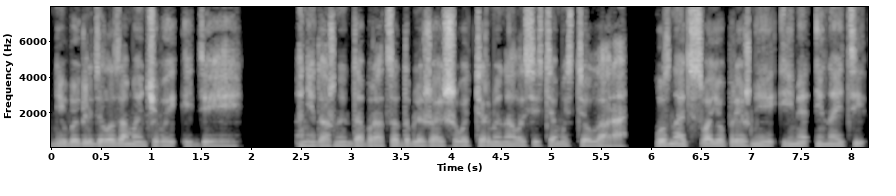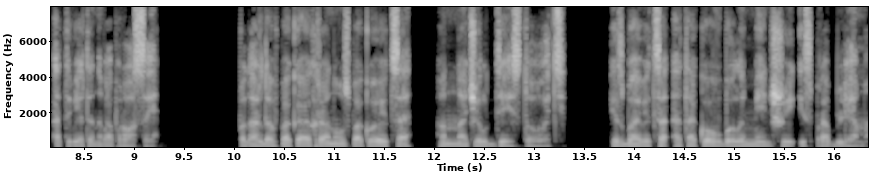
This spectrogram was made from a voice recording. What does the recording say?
не выглядело заманчивой идеей. Они должны добраться до ближайшего терминала системы Стеллара, узнать свое прежнее имя и найти ответы на вопросы. Подождав, пока охрана успокоится, он начал действовать. Избавиться от оков было меньше из проблем.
